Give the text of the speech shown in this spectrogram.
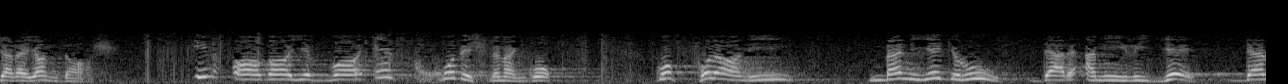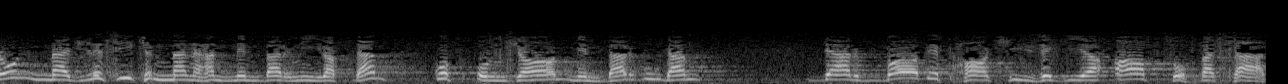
جریان داشت. این آقای واعظ خودش به من گفت گفت فلانی من یک روز در امیریه در اون مجلسی که من هم منبر می‌رفتم گفت اونجا منبر بودم. در باب پاکیزگی آب صحبت کرد.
